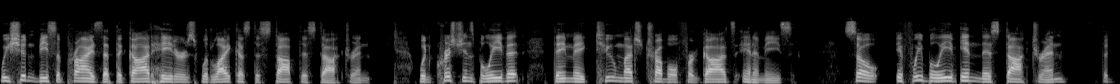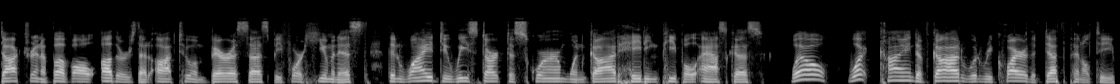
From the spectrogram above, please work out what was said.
We shouldn't be surprised that the God haters would like us to stop this doctrine. When Christians believe it, they make too much trouble for God's enemies. So, if we believe in this doctrine, the doctrine above all others that ought to embarrass us before humanists, then why do we start to squirm when God hating people ask us, well, what kind of God would require the death penalty?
